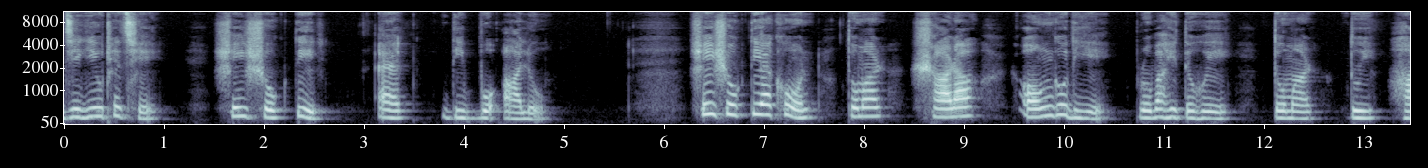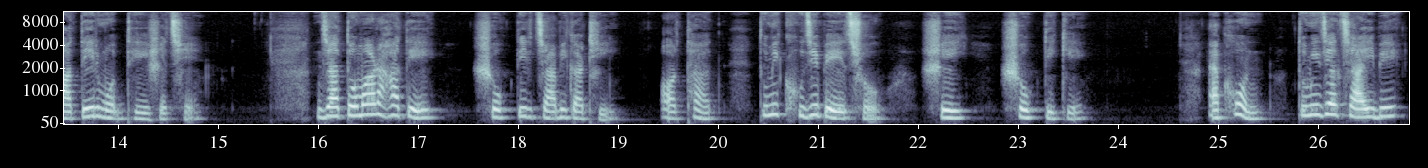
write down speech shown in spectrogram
জেগে উঠেছে সেই শক্তির এক দিব্য আলো। সেই শক্তি এখন তোমার সারা অঙ্গ দিয়ে প্রবাহিত হয়ে তোমার দুই হাতের মধ্যে এসেছে, যা তোমার হাতে শক্তির চাবিকাঠি, অর্থাৎ তুমি খুঁজে পেয়েছ সেই শক্তিকে। এখন তুমি যা চাইবে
